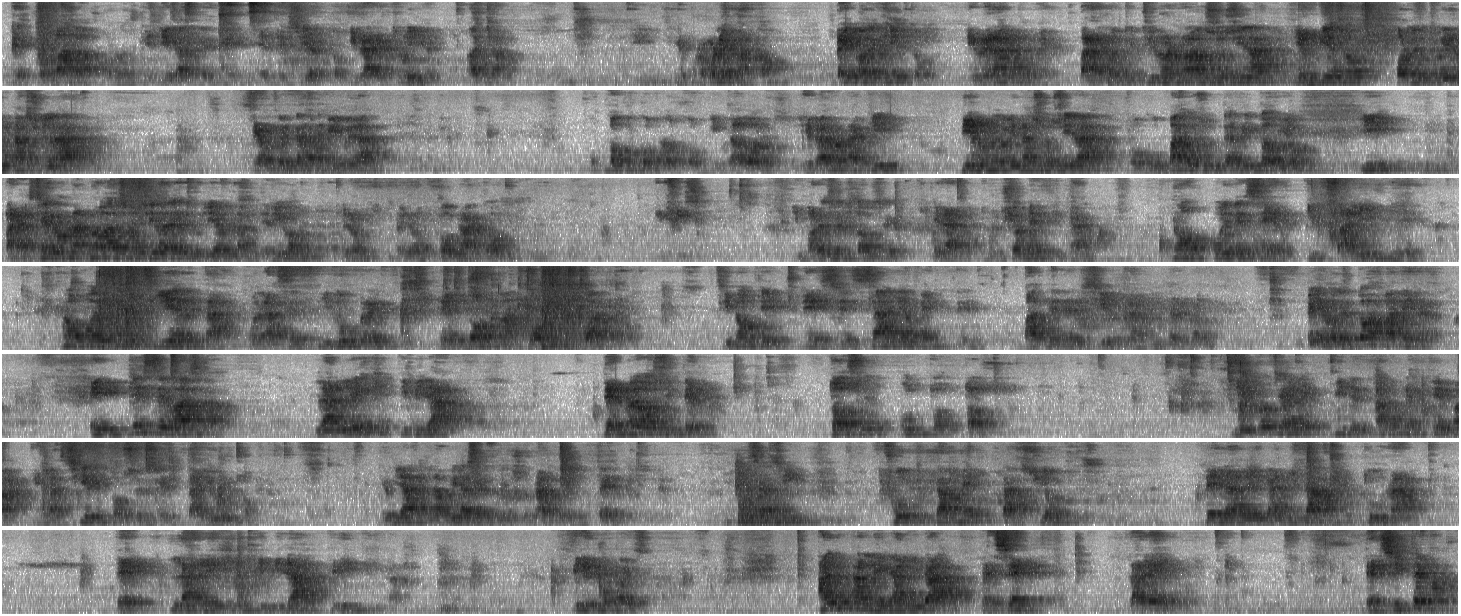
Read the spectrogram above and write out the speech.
es tomada por los que llegan desde el desierto y la destruyen. Hacha. Y qué problema, ¿no? Vengo de Egipto liberándome para constituir una nueva sociedad y empiezo por destruir una ciudad. ¿Se dan cuenta de la ambigüedad? Un poco como los conquistadores. Llegaron aquí vieron una sociedad, ocuparon su territorio y para hacer una nueva sociedad destruyeron la anterior, pero, pero fue un acto difícil. Y por eso entonces que la construcción ética no puede ser infalible, no puede ser cierta con la certidumbre del 2 más 2 es 4, sino que necesariamente va a tener siempre algún perdón. Pero de todas maneras, ¿en qué se basa la legitimidad del nuevo sistema? 12.2. Y entonces ahí, miren, hago un esquema en la 161, que ya la voy a reflexionar con ustedes. Es así, fundamentación de la legalidad futura, de la legitimidad crítica. Miren cómo es. Hay una legalidad presente, la ley, del sistema.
